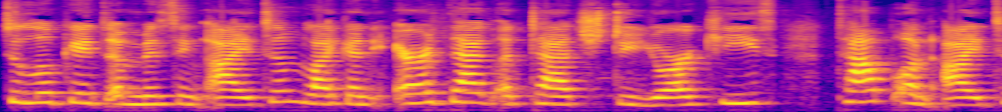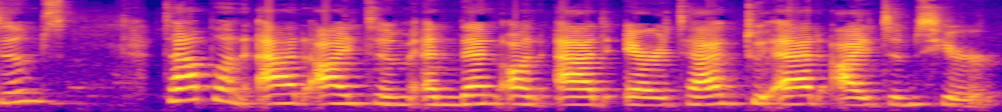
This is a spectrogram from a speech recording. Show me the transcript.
To locate a missing item like an AirTag attached to your keys, tap on items, tap on add item and then on add AirTag to add items here.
